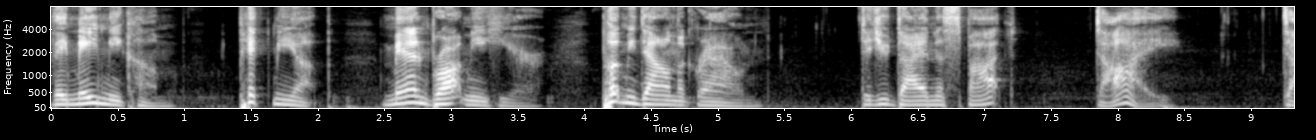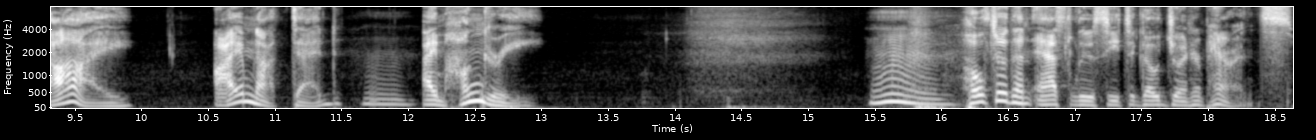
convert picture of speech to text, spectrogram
They made me come, picked me up. Man brought me here, put me down on the ground. Did you die in this spot? Die? Die? I am not dead. Hmm. I'm hungry. Holzer then asked Lucy to go join her parents,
